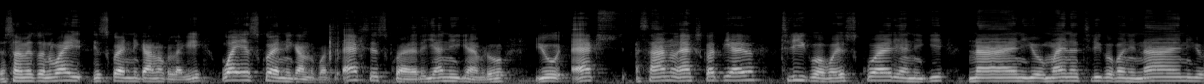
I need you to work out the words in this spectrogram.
र समेसन वाइ स्क्वायर निकाल्नको लागि वाइ स्क्वायर निकाल्नुपर्छ। एक्स स्क्वायर यानि कि हाम्रो यो एक्स सानो एक्स कति आयो? थ्रीको भयो स्क्वायर यानि कि नाइन यो माइनस थ्रीको पनि नाइन यो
